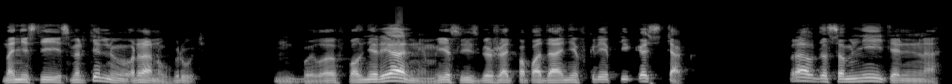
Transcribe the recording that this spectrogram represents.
Нанести смертельную рану в грудь было вполне реальным, если избежать попадания в крепкий костяк. Правда, сомнительно,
